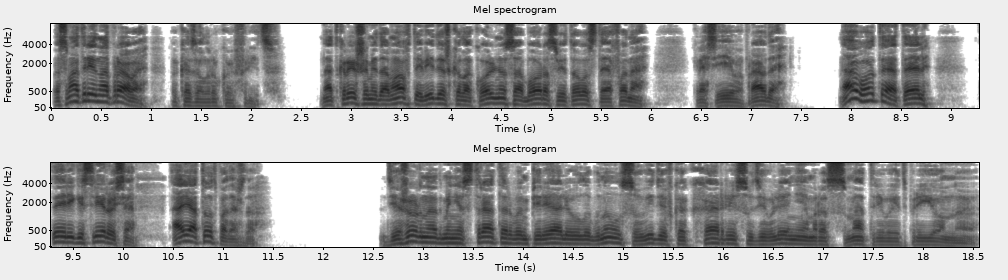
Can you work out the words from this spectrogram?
«Посмотри направо», — показал рукой Фриц. «Над крышами домов ты видишь колокольню собора святого Стефана. Красиво, правда? А вот и отель. Ты регистрируйся, а я тут подожду». Дежурный администратор в «Империале» улыбнулся, увидев, как Харри с удивлением рассматривает приемную.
